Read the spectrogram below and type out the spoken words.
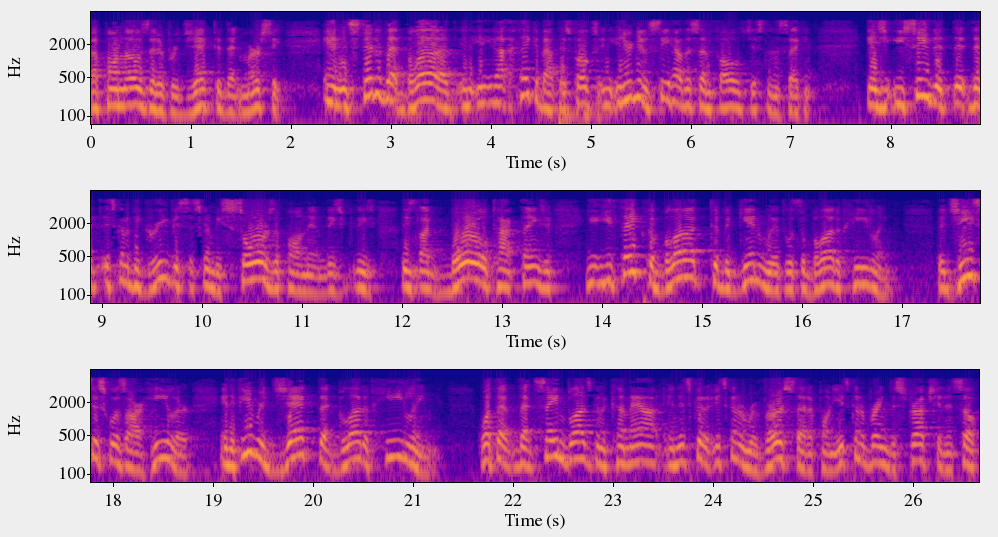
upon those that have rejected that mercy. And instead of that blood, and, and you know, think about this, folks, and you're going to see how this unfolds just in a second. Is you see that, that, that it's going to be grievous. It's going to be sores upon them. These these these like boil type things. You you think the blood to begin with was the blood of healing, that Jesus was our healer, and if you reject that blood of healing, what that, that same blood's going to come out and it's going to, it's going to reverse that upon you. It's going to bring destruction. And so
